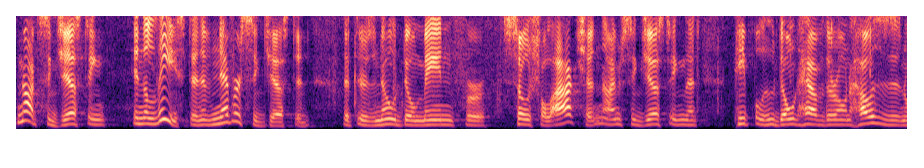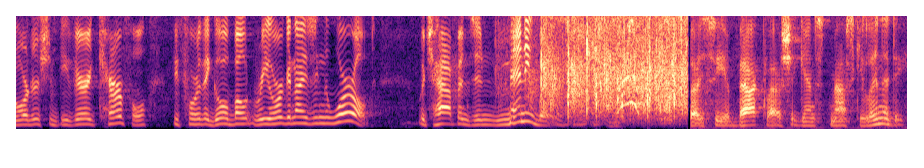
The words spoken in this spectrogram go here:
I'm not suggesting in the least, and have never suggested that there's no domain for social action. I'm suggesting that people who don't have their own houses in order should be very careful before they go about reorganizing the world, which happens in many ways. I see a backlash against masculinity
